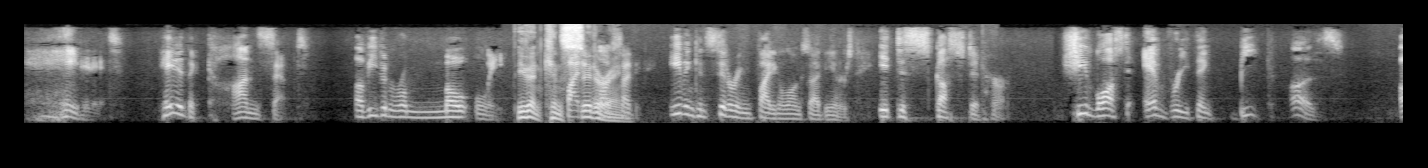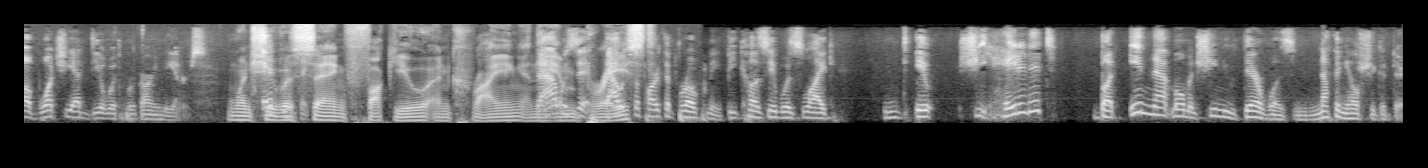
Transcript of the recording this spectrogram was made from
hated it, hated the concept of even remotely Even considering. even considering fighting alongside the inners. It disgusted her. She lost everything because of what she had to deal with regarding the inners. when she was saying "fuck you" and crying, and That they was it. embraced. That was the part that broke me because it was like it. She hated it, but in that moment, she knew there was nothing else she could do.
